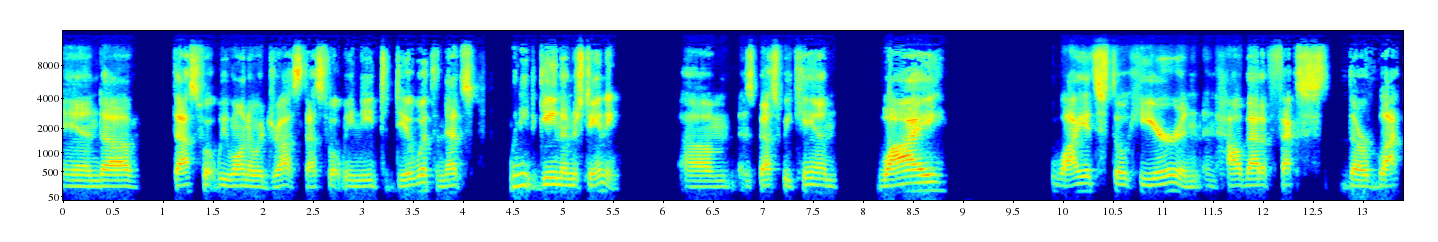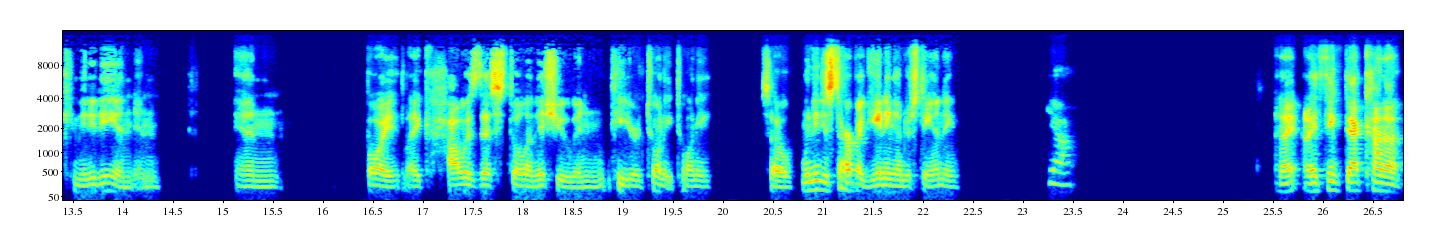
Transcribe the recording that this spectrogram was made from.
and uh, that's what we want to address that's what we need to deal with and that's we need to gain understanding um, as best we can why why it's still here and, and how that affects our black community and and and boy like how is this still an issue in the year 2020 so we need to start by gaining understanding. Yeah. And i and i think that kind of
